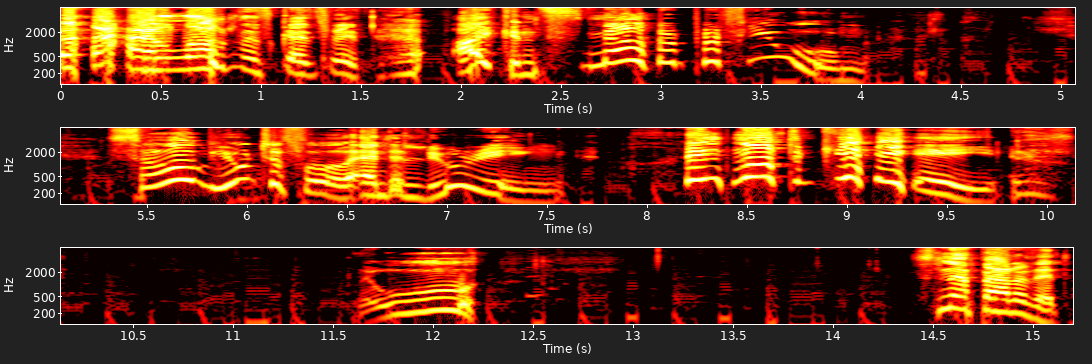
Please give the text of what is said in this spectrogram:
I love this guy's face. I can smell her perfume. So beautiful and alluring. I'm not gay. Ooh. Snap out of it.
